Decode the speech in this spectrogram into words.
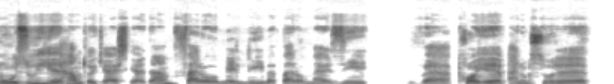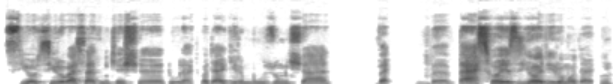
موضوعی همونطور که عرض کردم فراملی و فرامرزی و پای عناصر سیاسی رو وسط می‌کشه دولت ها درگیر موضوع میشن و بحث های زیادی رو ما در این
